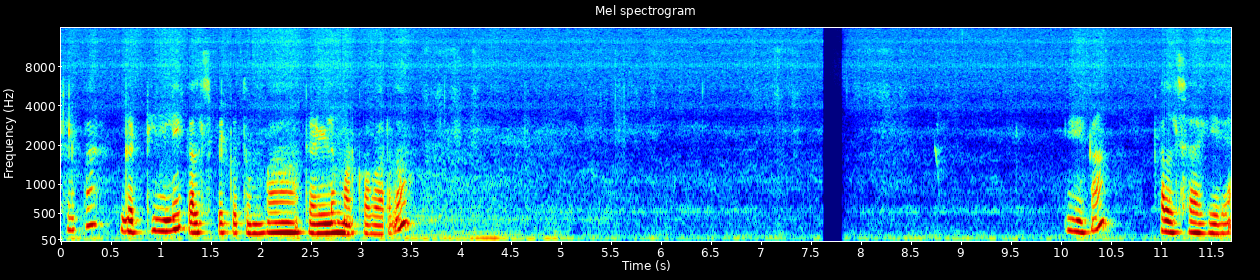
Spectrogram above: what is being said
ಸ್ವಲ್ಪ ಗಟ್ಟಿನಲ್ಲೇ ಕಲಿಸ್ಬೇಕು ತುಂಬ ತೆಳ್ಳು ಮಾಡ್ಕೋಬಾರ್ದು. ಈಗ ಕಲಸಾಗಿದೆ.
